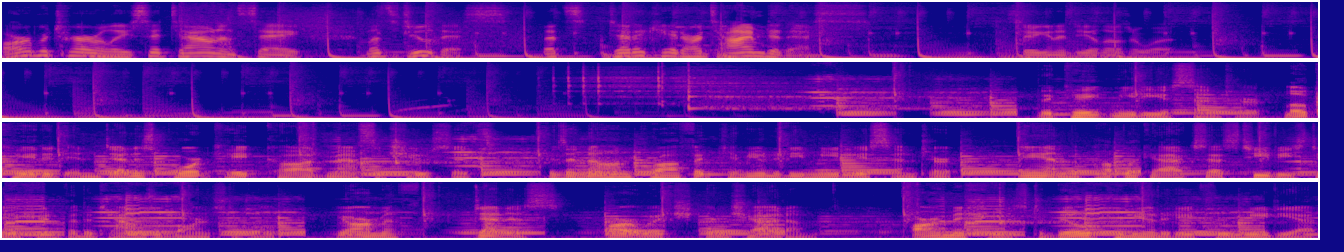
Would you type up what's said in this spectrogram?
arbitrarily sit down and say, let's do this? Let's dedicate our time to this? So you're gonna deal those or what? The Cape Media Center, located in Dennisport, Cape Cod, Massachusetts, is a non-profit community media center and the public access TV station for the towns of Barnstable, Yarmouth, Dennis, Harwich, and Chatham. Our mission is to build community through media,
